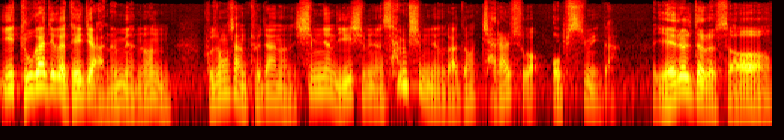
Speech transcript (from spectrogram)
이 두 가지가 되지 않으면 은 부동산 투자는 10년, 20년, 30년 가도 잘할 수가 없습니다. 예를 들어서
